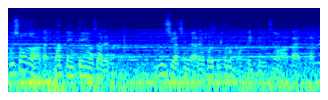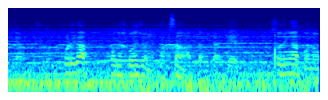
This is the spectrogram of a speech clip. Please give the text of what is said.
武将のお墓に勝手に転用される武士が死んだあれこういうところ持ってきてうちのお墓やって勝手にやるんですけどこれがこの彦根城にたくさんあったみたいでそれがこの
